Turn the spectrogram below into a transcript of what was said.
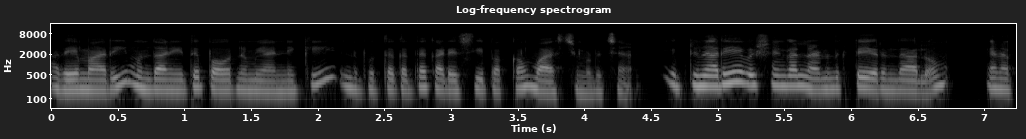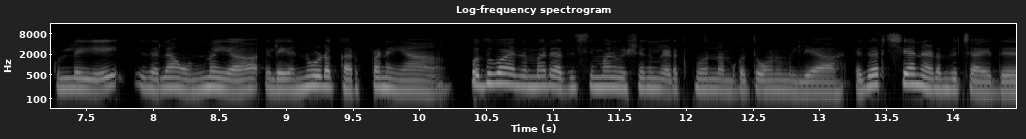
அதே மாதிரி முந்தானியத்து பௌர்ணமி அன்னைக்கு இந்த புத்தகத்தை கடைசி பக்கம் வாசிச்சு முடித்தேன் இப்படி நிறைய விஷயங்கள் நடந்துக்கிட்டே இருந்தாலும் எனக்குள்ளேயே இதெல்லாம் உண்மையா இல்லை என்னோட கற்பனையா? பொதுவா இந்த மாதிரி அதிசயமான விஷயங்கள் நடக்கும்போது நமக்கு தோணும் இல்லையா? எதர்ச்சியா நடந்துச்சா இது?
